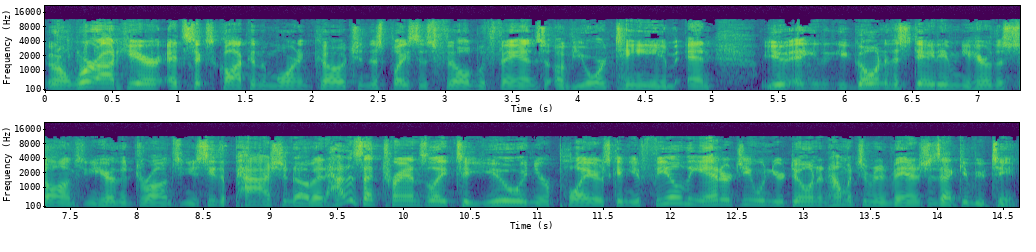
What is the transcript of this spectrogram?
you know, we're out here at six o'clock in the morning, coach, and this place is filled with fans of your team. And you you go into the stadium and you hear the songs and you hear the drums and you see the passion of it. How does that translate to you and your players? Can you feel the energy when you're doing it? How much of an advantage does that give your team?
